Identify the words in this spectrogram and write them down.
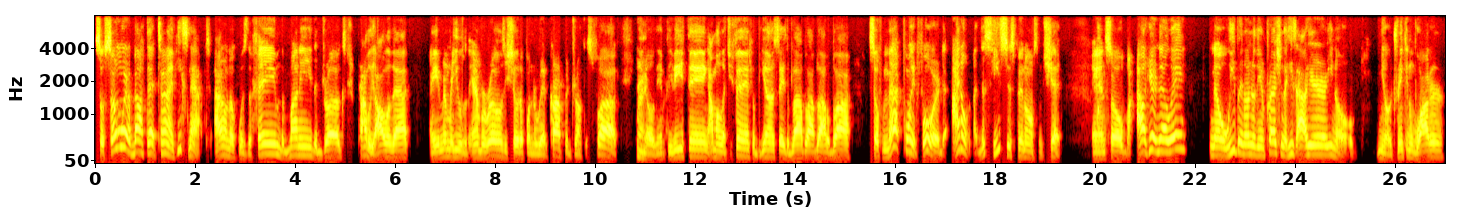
So somewhere about that time, he snapped. I don't know if it was the fame, the money, the drugs, probably all of that. I remember he was with Amber Rose. He showed up on the red carpet, drunk as fuck. Right. You know, the MTV thing. I'm gonna let you finish, but Beyonce's the blah blah blah blah blah. So from that point forward, I don't. This he's just been on some shit. And so out here in LA, you know, we've been under the impression that he's out here, you know, you know, drinking water,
